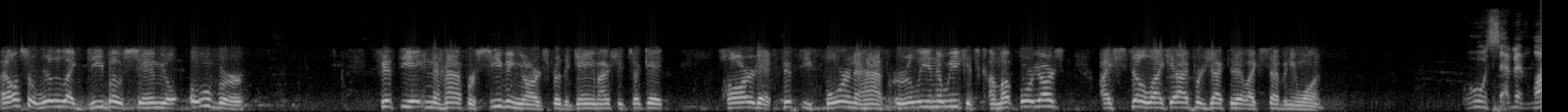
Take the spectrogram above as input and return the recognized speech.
I also really like Deebo Samuel over 58 and a half receiving yards for the game. I actually took it hard at 54 and a half early in the week. It's come up four yards. I still like it. I projected it like 71. Oh, seven. Lo-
